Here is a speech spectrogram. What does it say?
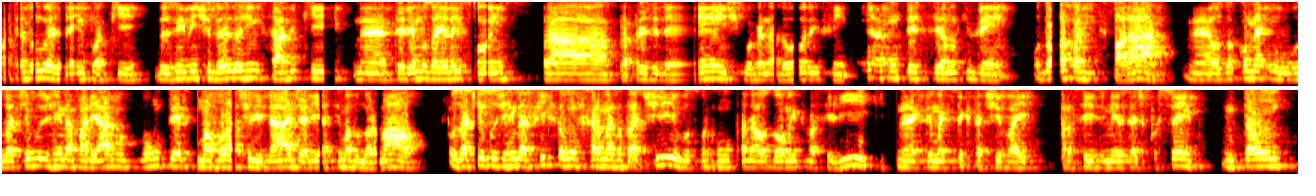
até dando um exemplo aqui, 2022 a gente sabe que né, teremos aí eleições para presidente, governador, enfim. Vai acontecer ano que vem? O dólar pode disparar, né, os, é, os ativos de renda variável vão ter uma volatilidade ali acima do normal, os ativos de renda fixa vão ficar mais atrativos por conta do aumento da Selic, né, que tem uma expectativa aí para 6,5%, 7%. Então,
